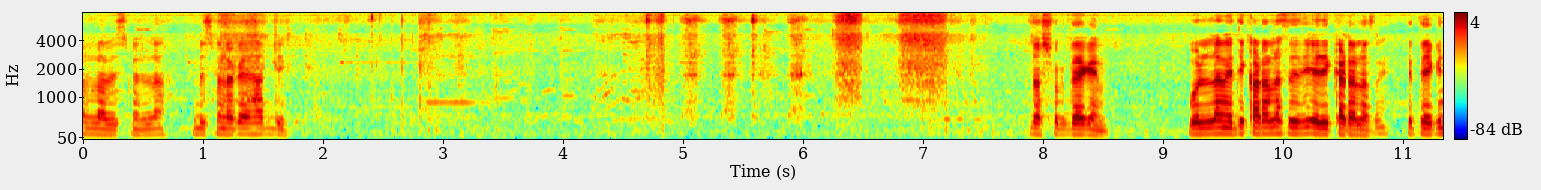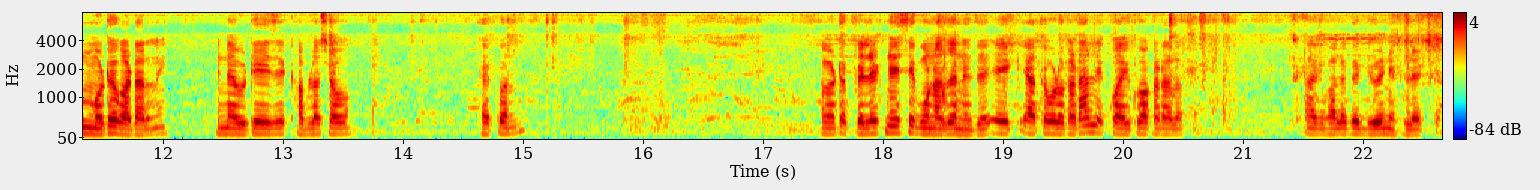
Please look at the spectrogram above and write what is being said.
আল্লাহ বিসমিল্লাহ বিসমিল্লাহ গায়ে হাত দি দর্শক দেখেন, বললাম এদিক কাটাল আছে, এদিক- কাটাল আছে, কিন্তু এখানে মোটেও কাটাল নেই। না উঠে এসে খাবলা সহ এখন আমি একটা প্লেট নিয়েছি গোনা জানে যে এই এত বড় কাটালে কয় কুয়া কাটাল আছে। আগে ভালো করে ধুয়ে নি প্লেটটা।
